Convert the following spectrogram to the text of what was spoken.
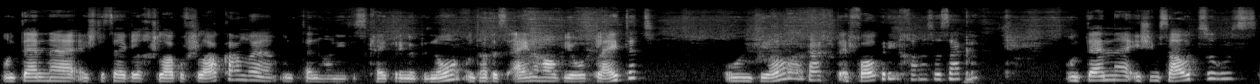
Und dann äh, ist das eigentlich Schlag auf Schlag gegangen und dann habe ich das Catering übernommen und habe das eineinhalb Jahre geleitet. Und ja, recht erfolgreich, kann man so sagen. Und dann äh, ist im Salzhaus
